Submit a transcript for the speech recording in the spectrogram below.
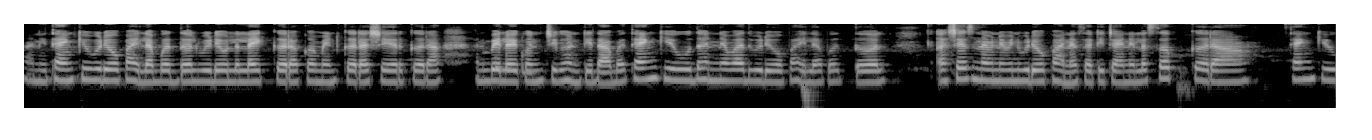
आणि थँक्यू व्हिडिओ पाहिल्याबद्दल व्हिडिओला लाईक करा कमेंट करा शेअर करा. आणि बेलायकॉनची घंटी दाबा. थँक्यू धन्यवाद व्हिडिओ पाहिल्याबद्दल. असेच नवीन नवीन व्हिडिओ पाहण्यासाठी चॅनलला सब करा. थँक्यू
